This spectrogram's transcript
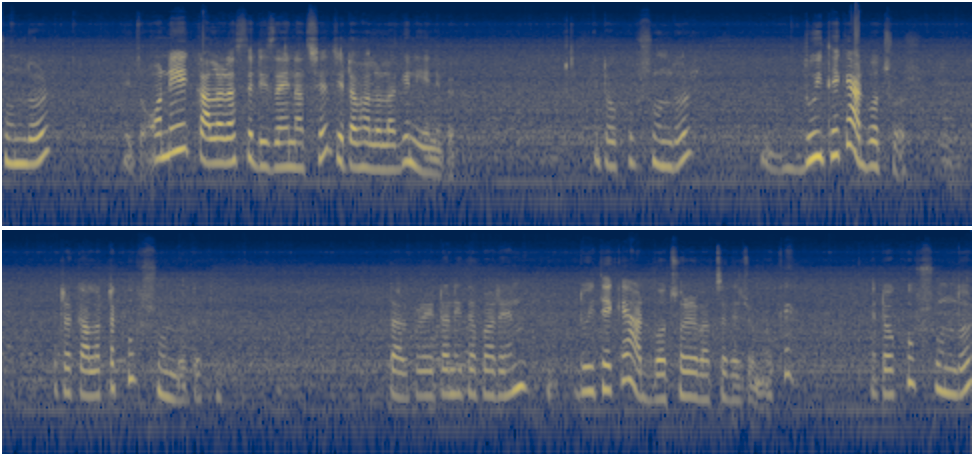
সুন্দর। এই যে অনেক কালার আছে ডিজাইন আছে যেটা ভালো লাগে নিয়ে নেবেন। এটাও খুব সুন্দর। দুই থেকে আট বছর। এটার কালারটা খুব সুন্দর দেখুন। তারপরে এটা নিতে পারেন দুই থেকে আট বছরের বাচ্চাদের জন্য, ওকে? এটাও খুব সুন্দর।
